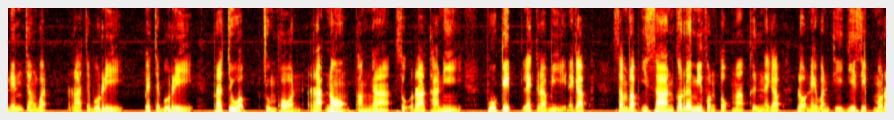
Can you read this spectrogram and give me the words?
เน้นจังหวัด ราชบุรี เพชรบุรี ประจวบ ชุมพร ระนอง พังงา สุราษฎร์ธานี ภูเก็ต และกระบี่นะครับสำหรับอีสานก็เริ่มมีฝนตกมากขึ้นนะครับ เพราะในวันที่ 20 มร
